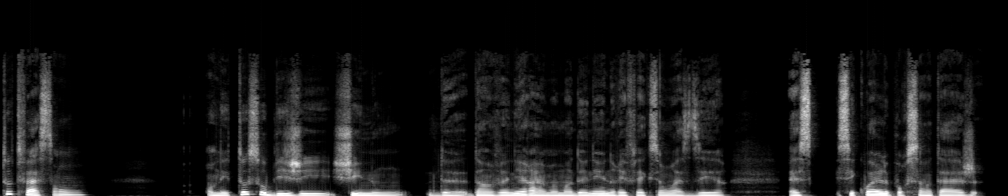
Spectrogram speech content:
toute façon, on est tous obligés chez nous de- d'en venir à un moment donné une réflexion à se dire est-ce c'est quoi le pourcentage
